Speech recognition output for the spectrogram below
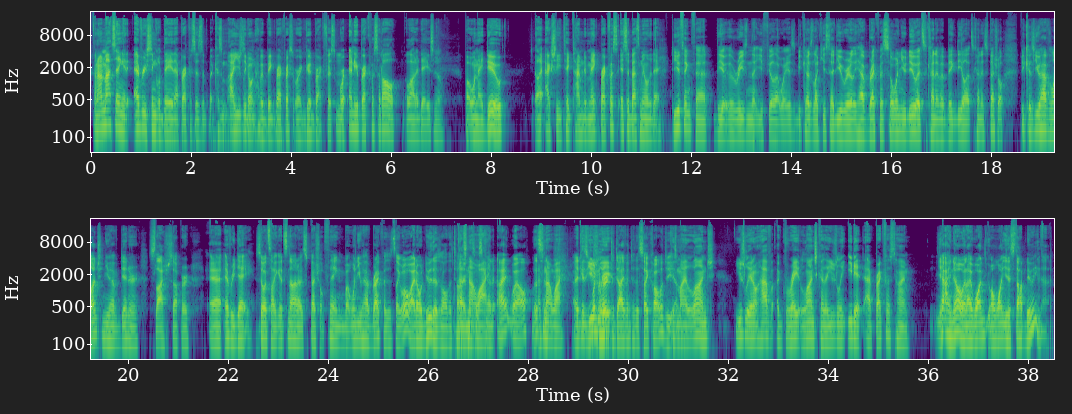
And I'm not saying it every single day that breakfast is because I usually don't have a big breakfast or a good breakfast or any breakfast at all a lot of days. Mm. Yeah. But when I do, I actually take time to make breakfast. It's the best meal of the day. Do you think that the the reason that you feel that way is because, like you said, you rarely have breakfast? So when you do, it's kind of a big deal. It's kind of special because you have lunch and you have dinner slash supper uh, every day. So it's like it's not a special thing. But when you have breakfast, it's like, oh, I don't do this all the time. That's not why. Kinda, I well, listen, That's not why. I 'cause just wouldn't usually- hurt to dive into the psychology. Because my it. lunch, usually I don't have a great lunch because I usually eat it at breakfast time. yeah, I know, and I want I want you to stop doing that.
